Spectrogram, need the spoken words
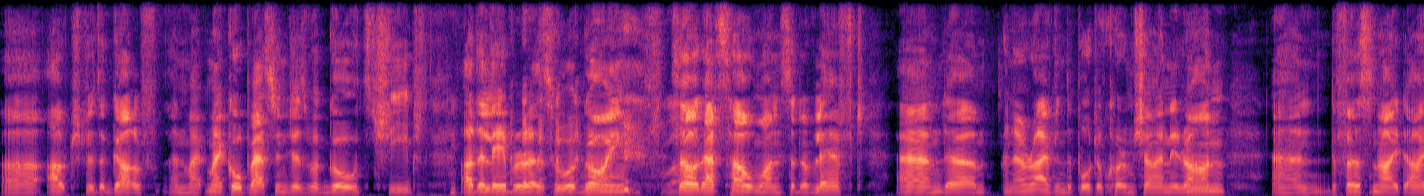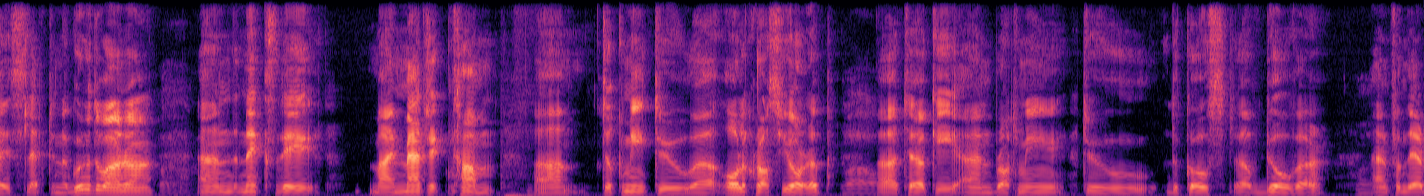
uh, out to the Gulf, and my, my co-passengers were goats, sheep, other laborers who were going. So that's how one sort of left, and um, and I arrived in the port of Khorramshahr in Iran. And the first night I slept in a gurudwara, and the next day my magic thumb um, took me to uh, all across Europe, Wow. uh, Turkey, and brought me to the coast of Dover, and from there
